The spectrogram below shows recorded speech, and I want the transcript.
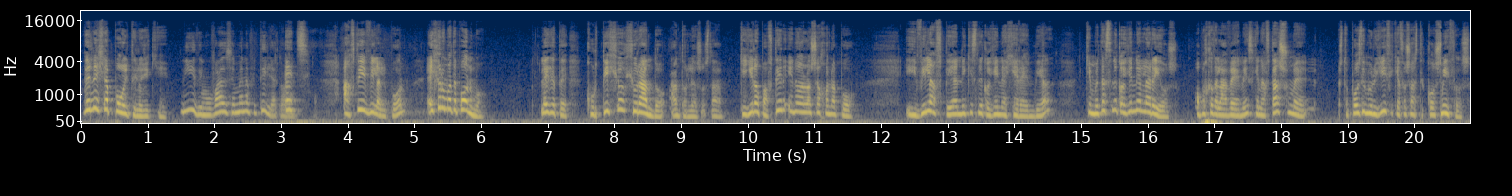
Δεν έχει απόλυτη λογική. Ήδη μου βάζεις εμένα φυτίλια τώρα. Έτσι. Αυτή η βίλα λοιπόν έχει ονοματεπώνυμο. Λέγεται Κουρτίχιο Χιουράντο, αν το λέω σωστά. Και γύρω από αυτήν είναι όλα όσα έχω να πω. Η βίλα αυτή ανήκει στην οικογένεια Χερέντια και μετά στην οικογένεια Λαρίο. Όπως καταλαβαίνεις, για να φτάσουμε στο πώς δημιουργήθηκε αυτός ο αστικός μύθος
